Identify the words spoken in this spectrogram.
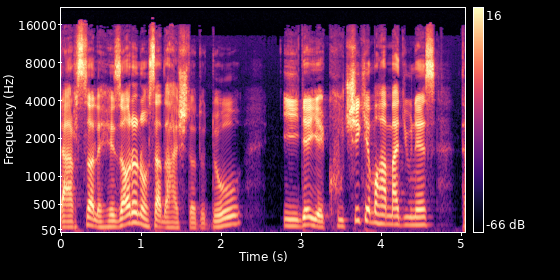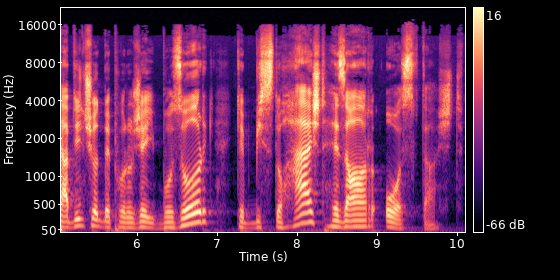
در سال 1982 ایده کوچیک محمد یونس تبدیل شد به پروژه بزرگ که 28 هزار عضو داشت.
